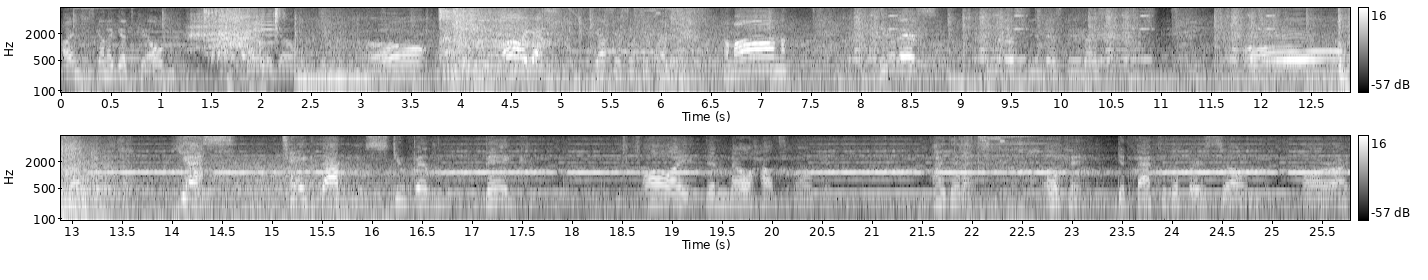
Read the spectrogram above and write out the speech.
I'm just gonna get killed. There we go. Oh. Oh, yes. Yes, yes, yes, yes, yes. Come on. Do this. Do this, do this, do this. Oh. Yes. Take that, you stupid big. Oh, I didn't know how to. Oh, okay. I did it. Okay. Get back to the first zone. Alright.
